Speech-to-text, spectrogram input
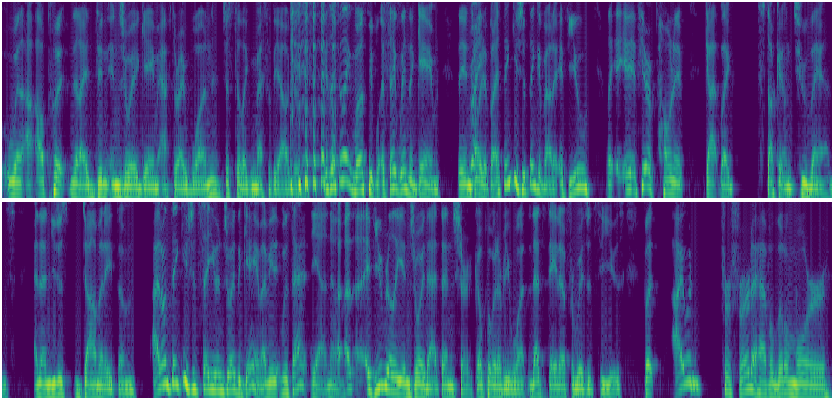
when I'll put that I didn't enjoy a game after I won, just to like mess with the algorithm. Because I feel like most people, if they win the game, they enjoyed right. it. But I think you should think about it. If you like, if your opponent got like stuck on two lands and then you just dominate them, I don't think you should say you enjoyed the game. I mean, was that? Yeah, no. Uh, uh if you really enjoy that, then sure, go put whatever you want. That's data for wizards to use. But I would prefer to have a little more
